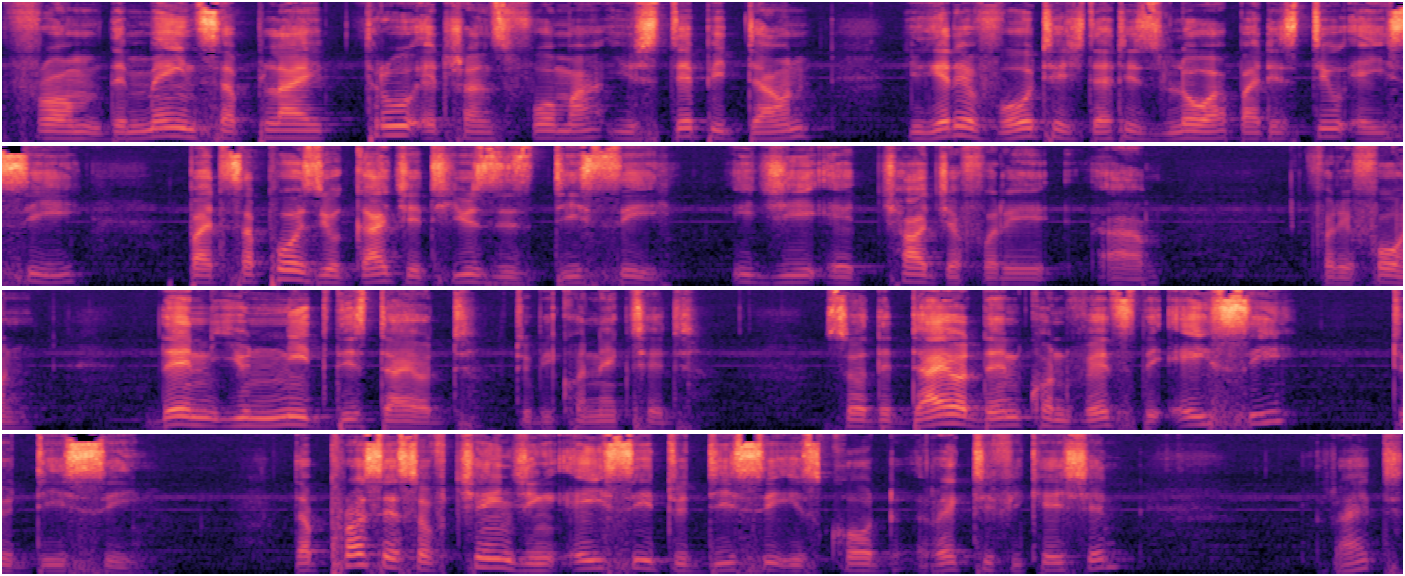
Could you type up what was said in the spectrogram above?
from the main supply through a transformer you step it down you get a voltage that is lower but it's still AC but suppose your gadget uses DC e.g. a charger for a um, for a phone then you need this diode to be connected so the diode then converts the AC to DC the process of changing AC to DC is called rectification right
